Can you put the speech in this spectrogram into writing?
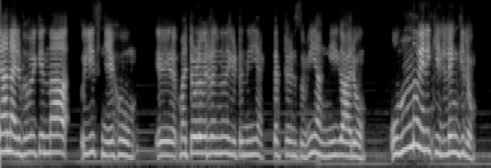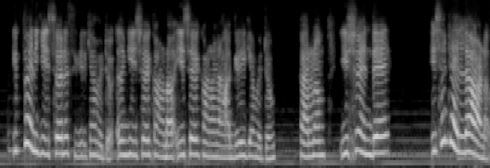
ഞാൻ അനുഭവിക്കുന്ന ഈ സ്നേഹവും മറ്റുള്ളവരിൽ നിന്ന് കിട്ടുന്ന ഈ അക്സെപ്റ്റൻസും ഈ അംഗീകാരവും ഒന്നും എനിക്കില്ലെങ്കിലും ഇപ്പൊ എനിക്ക് ഈശോനെ സ്വീകരിക്കാൻ പറ്റും. അല്ലെങ്കിൽ ഈശോയെ കാണാൻ ഈശോയെ കാണാൻ ആഗ്രഹിക്കാൻ പറ്റും. കാരണം ഈശോ എന്റെ ഈശോന്റെ എല്ലാം ആണ്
